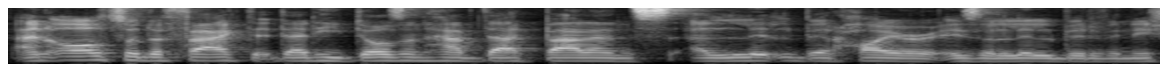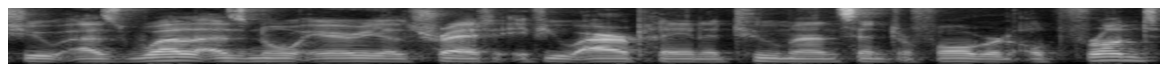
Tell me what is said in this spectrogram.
And also the fact that, he doesn't have that balance a little bit higher is a little bit of an issue, as well as no aerial threat if you are playing a two man centre forward up front.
